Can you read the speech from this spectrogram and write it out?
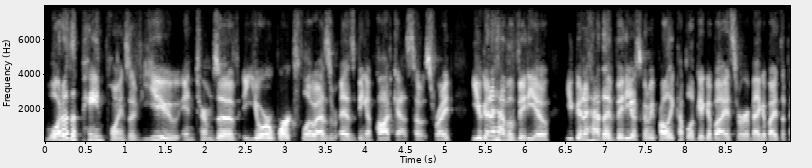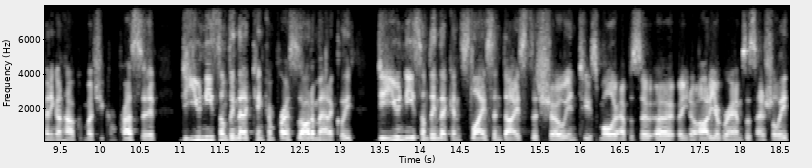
what are the pain points of you in terms of your workflow as, as being a podcast host, right? You're going to have a video. You're going to have that video. It's going to be probably a couple of gigabytes or megabytes, depending on how much you compress it. Do you need something that can compress automatically? Do you need something that can slice and dice the show into smaller episode, uh, you know, audiograms essentially?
